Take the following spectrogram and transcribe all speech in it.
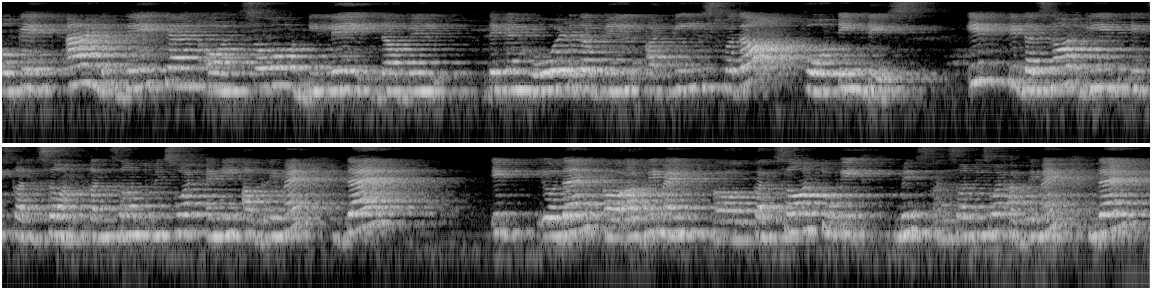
Okay, and they can also delay the bill they can hold the bill at least for the 14 days. If it does not give its concern, concern means what? Any agreement, then it uh, then uh, agreement uh, concern to it means concern means what agreement then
